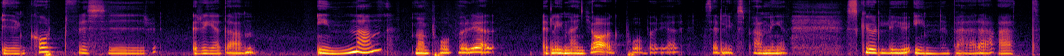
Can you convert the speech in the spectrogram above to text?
i en kort frisyr redan innan man påbörjar, eller innan jag påbörjar cellgiftsbehandlingen skulle ju innebära att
